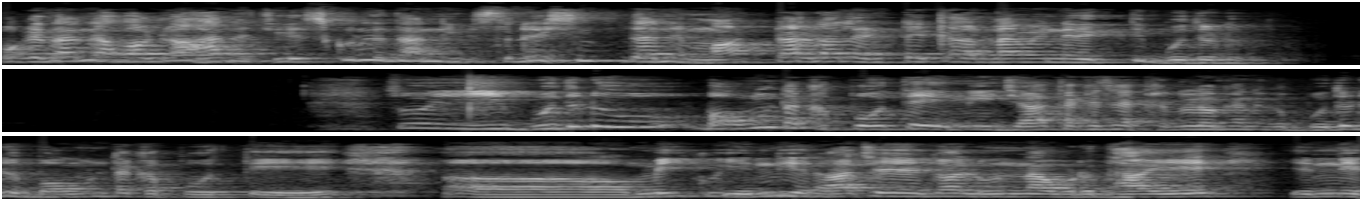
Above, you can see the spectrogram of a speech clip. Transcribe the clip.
ఒకదాన్ని అవగాహన చేసుకుని దాన్ని విశ్లేషించి దాన్ని మాట్లాడాలంటే కారణమైన వ్యక్తి బుధుడు. సో ఈ బుధుడు బాగుండకపోతే మీ జాతక చక్రంలో కనుక బుధుడు బాగుండకపోతే మీకు ఎన్ని రాజయోగాలు ఉన్నా వృధాయే ఎన్ని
